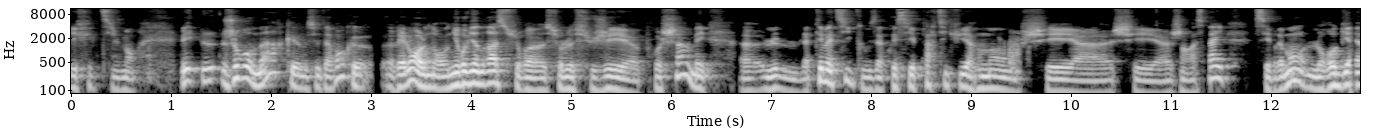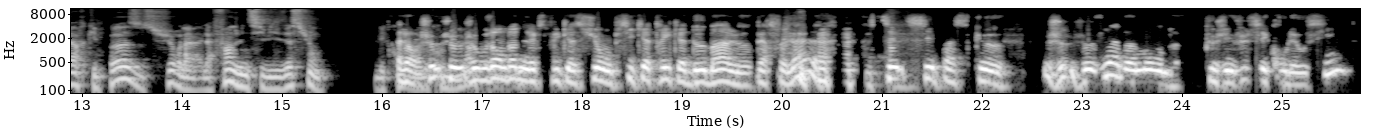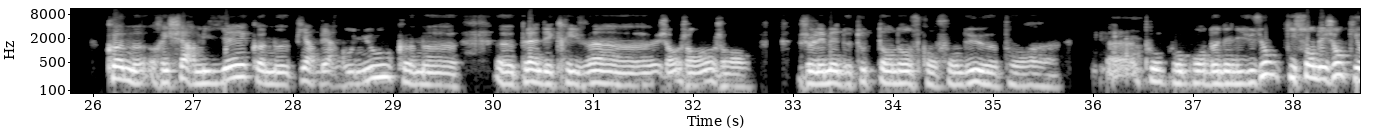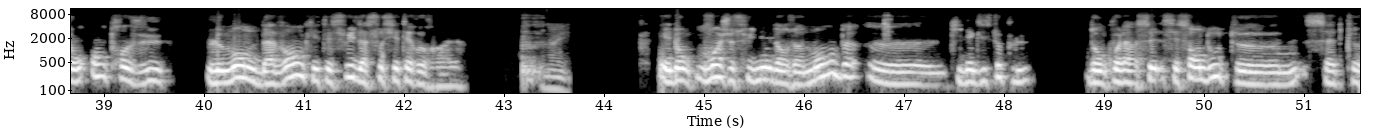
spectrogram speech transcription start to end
Effectivement. Mais euh, je remarque, Monsieur Tervan, que réellement, on y reviendra sur, sur le sujet prochain, mais la thématique que vous appréciez particulièrement chez, chez Jean Raspail, c'est vraiment le regard qu'il pose sur la fin d'une civilisation. Alors, je, vous en donne l'explication psychiatrique à deux balles personnelles. C'est parce que je, viens d'un monde que j'ai vu s'écrouler aussi, comme Richard Millet, comme Pierre Bergogneau, comme euh, euh, plein d'écrivains, euh, je les mets de toutes tendances confondues pour, pour, pour donner l'illusion, qui sont des gens qui ont entrevu le monde d'avant, qui était celui de la société rurale. Et donc, moi, je suis né dans un monde euh, qui n'existe plus. Donc voilà, c'est sans doute euh, cette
